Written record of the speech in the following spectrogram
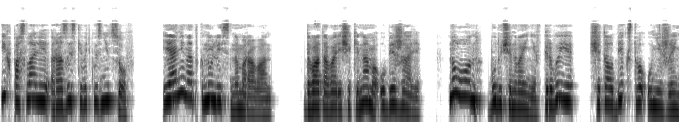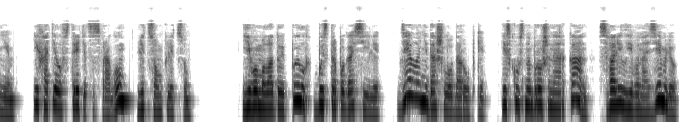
Их послали разыскивать кузнецов, и они наткнулись на мараван. Два товарища Кинама убежали, но он, будучи на войне впервые, считал бегство унижением и хотел встретиться с врагом лицом к лицу. Его молодой пыл быстро погасили, дело не дошло до рубки искусно брошенный аркан свалил его на землю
